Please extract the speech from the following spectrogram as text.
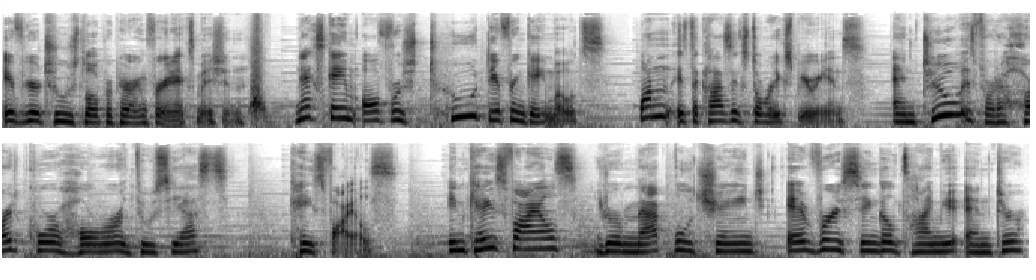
if you're too slow preparing for your next mission. Next game offers two different game modes. One is the classic story experience, and two is for the hardcore horror enthusiasts, Case Files. In Case Files, your map will change every single time you enter,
